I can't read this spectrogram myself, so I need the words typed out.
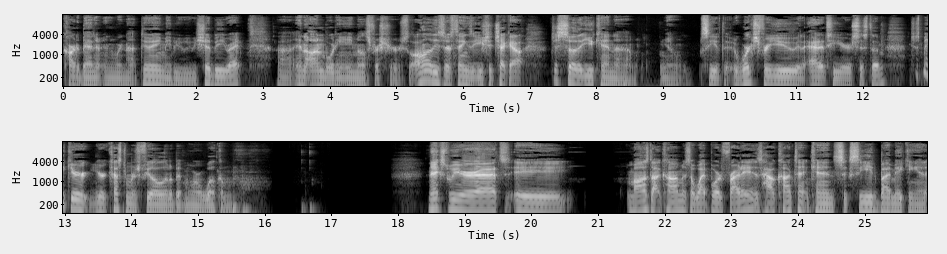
Cart abandonment we're not doing. Maybe we should be, right? Uh, and onboarding emails for sure. So all of these are things that you should check out just so that you can um, you know see if it works for you and add it to your system just make your your customers feel a little bit more welcome next we are at a Moz.com is a whiteboard Friday is how content can succeed by making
